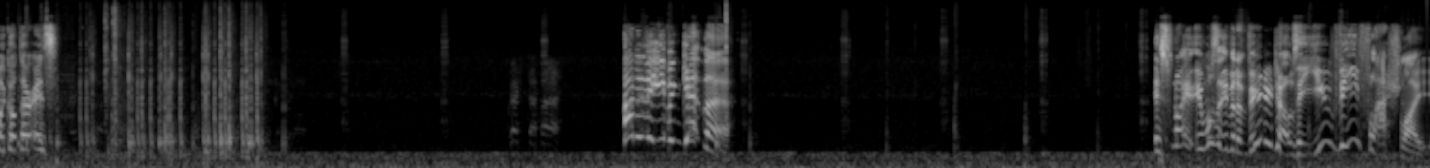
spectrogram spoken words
Oh my god, there it is. How did it even get there? It's not. It wasn't even a voodoo doll. It was a UV flashlight.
